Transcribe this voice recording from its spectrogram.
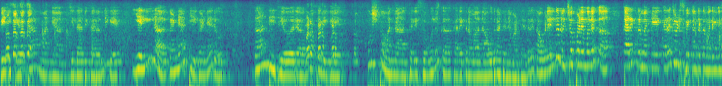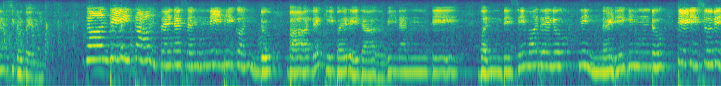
ವೇದಿಕೆಯ ಮಾನ್ಯ ಜಿಲ್ಲಾಧಿಕಾರರೊಂದಿಗೆ ಎಲ್ಲ ಗಣ್ಯಾತಿ ಗಣ್ಯರು ಗಾಂಧೀಜಿಯವರ ಪುತ್ಥಳಿಗೆ ಪುಷ್ಪವನ್ನ ಸಲ್ಲಿಸುವ ಮೂಲಕ ಕಾರ್ಯಕ್ರಮವನ್ನ ಉದ್ಘಾಟನೆ ಮಾಡ್ತಾ ಇದ್ದಾರೆ. ತಾವುಗಳೆಲ್ಲರೂ ಚಪ್ಪಾಳೆ ಮೂಲಕ ಕಾರ್ಯಕ್ರಮಕ್ಕೆ ಕರೆಜೋಡಿಸಬೇಕಂತ ತಮ್ಮಲ್ಲಿ ವಿನಂತಿಸಿಕೊಳ್ತಾ ಇದ್ದೀನಿ. ಗಾಂಧಿ ತಾತನ ಸನ್ನಿಧಿಗೊಂದು ಬಾಲಕಿ ಬರೆದ ವಿನಂತಿ ವಂದಿಸಿ ಮೊದಲು ನಿನ್ನಡಿಗಿಂದು ತಿಳಿಸುವೆ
